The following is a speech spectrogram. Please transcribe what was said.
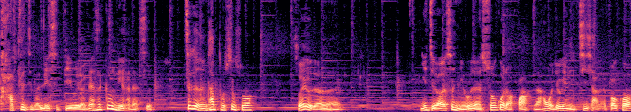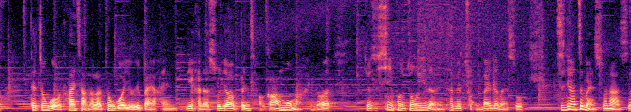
他自己的历史地位了。但是更厉害的是，这个人他不是说所有的人，你只要是牛人说过的话，然后我就给你记下来。包括在中国，我突然想到了，中国有一本很厉害的书叫《本草纲目》嘛，很多就是信奉中医的人特别崇拜这本书。实际上这本书呢是。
